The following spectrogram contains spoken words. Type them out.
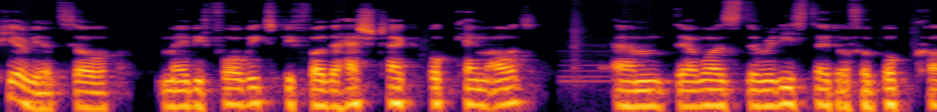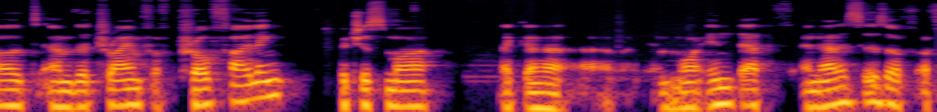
period. So maybe four weeks before the hashtag book came out, um, there was the release date of a book called um, The Triumph of Profiling, which is more like a, a more in-depth analysis of, of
